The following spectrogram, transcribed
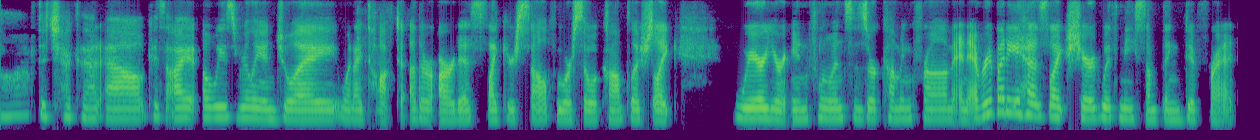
I'll have to check that out because I always really enjoy when I talk to other artists like yourself who are so accomplished, like where your influences are coming from. And everybody has like shared with me something different.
